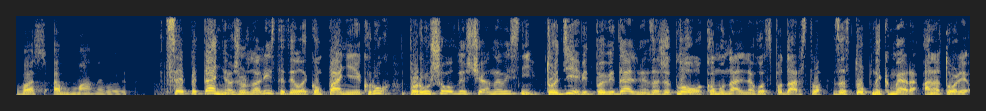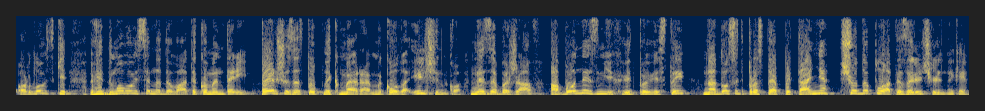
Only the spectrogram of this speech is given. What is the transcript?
вас обманывают. Це питання журналісти телекомпанії Круг порушували ще навесні. Тоді відповідальний за житлово-комунальне господарство заступник мера Анатолій Орловський відмовився надавати коментарі. Перший заступник мера Микола Ільченко не забажав або не зміг відповісти на досить просте питання щодо плати за лічильники.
